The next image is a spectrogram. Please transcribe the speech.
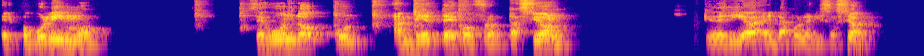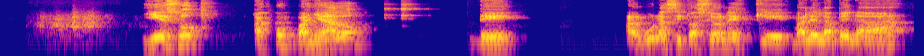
el populismo. Segundo, un ambiente de confrontación que deriva en la polarización. Y eso acompañado de algunas situaciones que vale la pena,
